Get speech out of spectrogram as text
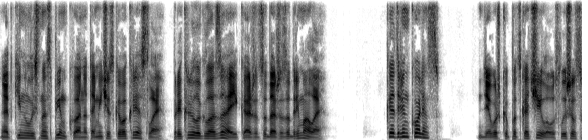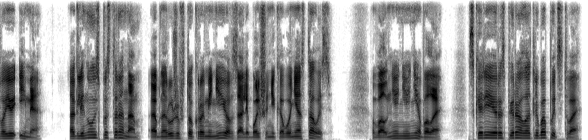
Откинулась на спинку анатомического кресла, прикрыла глаза и, кажется, даже задремала. «Кэтрин Коллинз». Девушка подскочила, услышав свое имя. Оглянулась по сторонам, обнаружив, что кроме нее в зале больше никого не осталось. Волнения не было. Скорее распирала от любопытства.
